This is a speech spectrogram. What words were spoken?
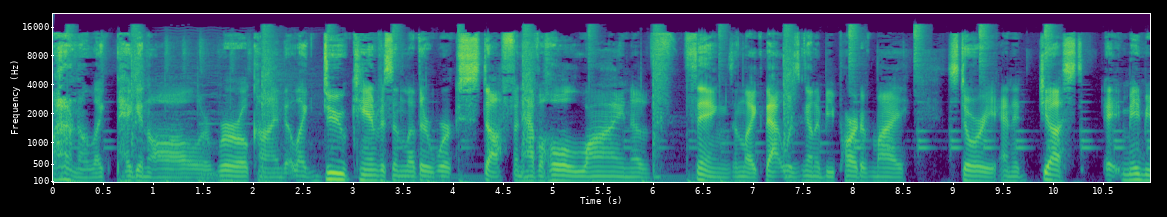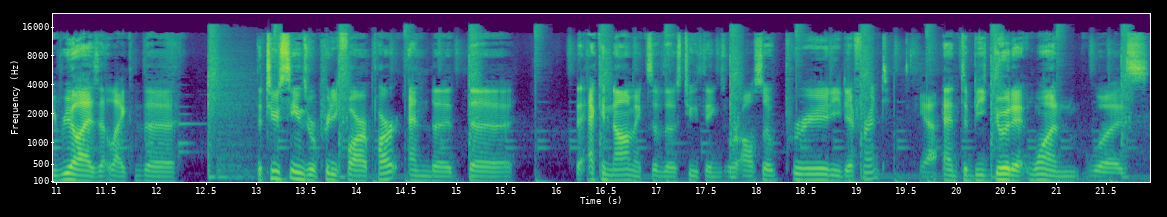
I don't know, like Peg and Awl or Rural Kind that like do canvas and leather work stuff and have a whole line of things, and like that was gonna be part of my story and it just it made me realize that like the the two scenes were pretty far apart and the the the economics of those two things were also pretty different Yeah. and to be good at one was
